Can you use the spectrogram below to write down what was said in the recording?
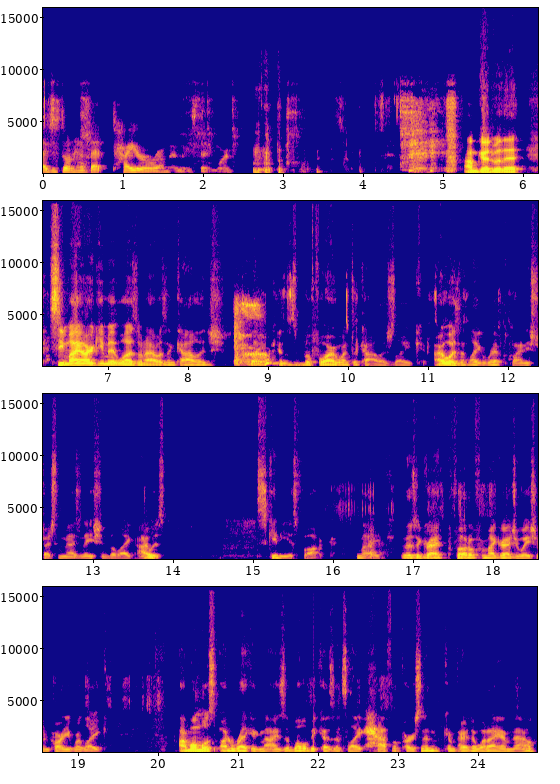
I just don't have that tire around my waist anymore. I'm good with it. See, my argument was when I was in college, like, because before I went to college, like, I wasn't like ripped by any stretch of the imagination, but like, I was skinny as fuck. Like, there's a grad photo from my graduation party where like I'm almost unrecognizable because it's like half a person compared to what I am now.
